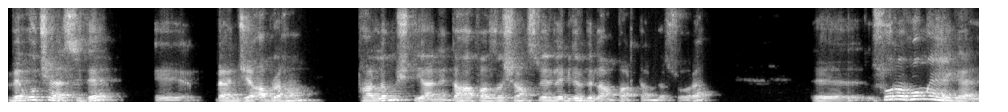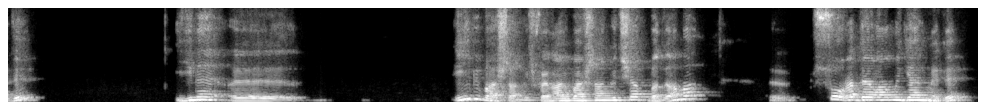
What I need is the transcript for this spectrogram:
ve o Chelsea'de e, bence Abraham parlamıştı. Yani daha fazla şans verilebilirdi Lampard'dan da sonra. Ee, sonra Roma'ya geldi. Yine e, iyi bir başlangıç. Fena bir başlangıç yapmadı ama e, sonra devamı gelmedi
